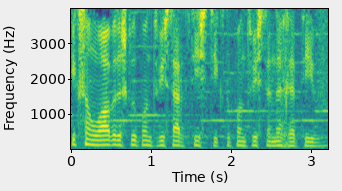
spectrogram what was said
e que são obras que, do ponto de vista artístico, do ponto de vista narrativo,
